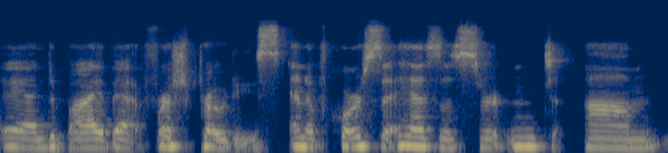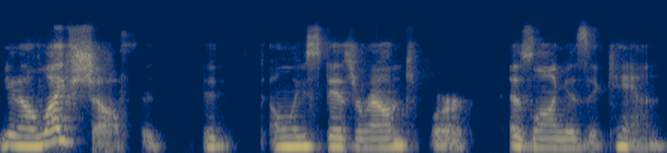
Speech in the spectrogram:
and buy that fresh produce. And of course, it has a certain, um, you know, life shelf. It, it only stays around for as long as it can.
